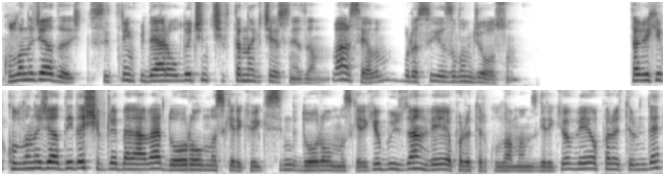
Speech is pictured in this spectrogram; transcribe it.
Kullanıcı adı string bir değer olduğu için çift tırnak içerisine yazalım. Varsayalım burası yazılımcı olsun. Tabii ki kullanıcı adıyla şifre beraber doğru olması gerekiyor. İkisinin de doğru olması gerekiyor. Bu yüzden V operatörü kullanmamız gerekiyor. V operatöründe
